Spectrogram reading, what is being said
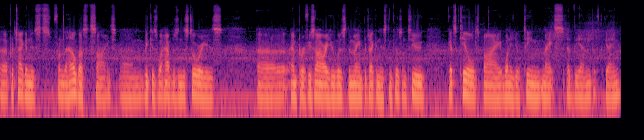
uh, protagonists from the Helghast side, um, because what happens in the story is uh, Emperor Visari, who was the main protagonist in Killzone 2, gets killed by one of your teammates at the end of the game.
